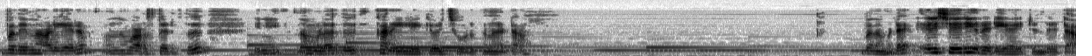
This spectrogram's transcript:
അപ്പോൾ അതേ നാളികേരം ഒന്ന് വറുത്തെടുത്ത് ഇനി നമ്മൾ ഇത് കറിയിലേക്ക് ഒഴിച്ചു കൊടുക്കണം കേട്ടോ. അപ്പം നമ്മുടെ എലിശ്ശേരി റെഡി ആയിട്ടുണ്ട് കേട്ടോ.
